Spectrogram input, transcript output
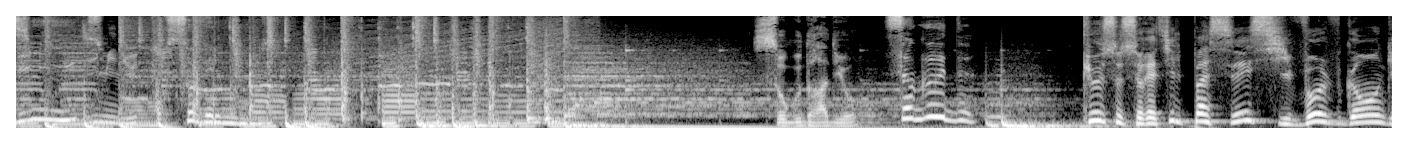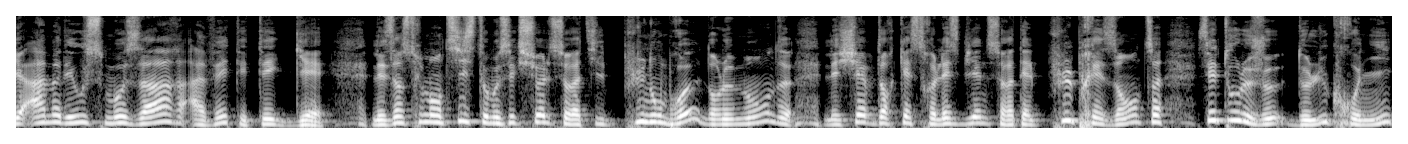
10 minutes, 10 minutes pour sauver le monde. So Good Radio. So Good Que se serait-il passé si Wolfgang Amadeus Mozart avait été gay? Les instrumentistes homosexuels seraient-ils plus nombreux dans le monde? Les chefs d'orchestre lesbiennes seraient-elles plus présentes? C'est tout le jeu de l'Uchronie.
